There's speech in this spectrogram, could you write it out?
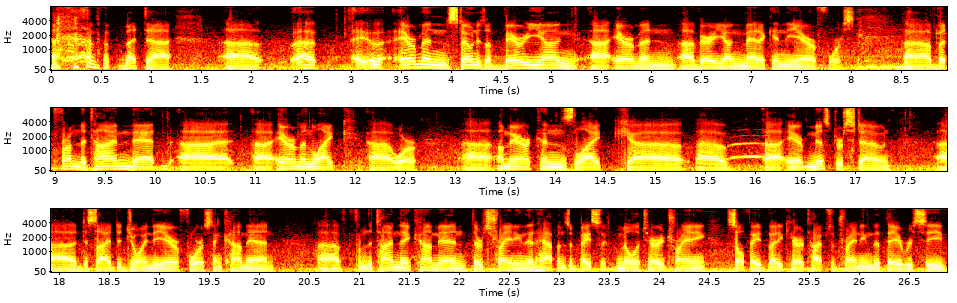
but. Uh, uh, uh, Airman Stone is a very young uh, airman, uh, very young medic in the Air Force. Uh, but from the time that uh, uh, airmen like, uh, or uh, Americans like uh, uh, uh, Air, Mr. Stone uh, decide to join the Air Force and come in, uh, from the time they come in, there's training that happens, a basic military training, self-aid buddy care types of training that they receive.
